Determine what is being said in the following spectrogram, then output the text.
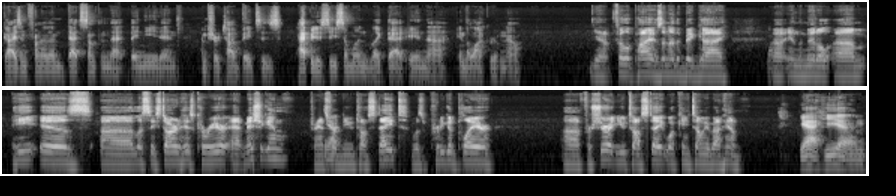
guys in front of them. That's something that they need, and I'm sure Todd Bates is happy to see someone like that in uh, in the locker room now. Yeah, Philip Paea is another big guy uh, in the middle. Um, he is, uh, let's see, started his career at Michigan, transferred yeah. to Utah State, was a pretty good player uh, for sure at Utah State. What can you tell me about him? Yeah, he um,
